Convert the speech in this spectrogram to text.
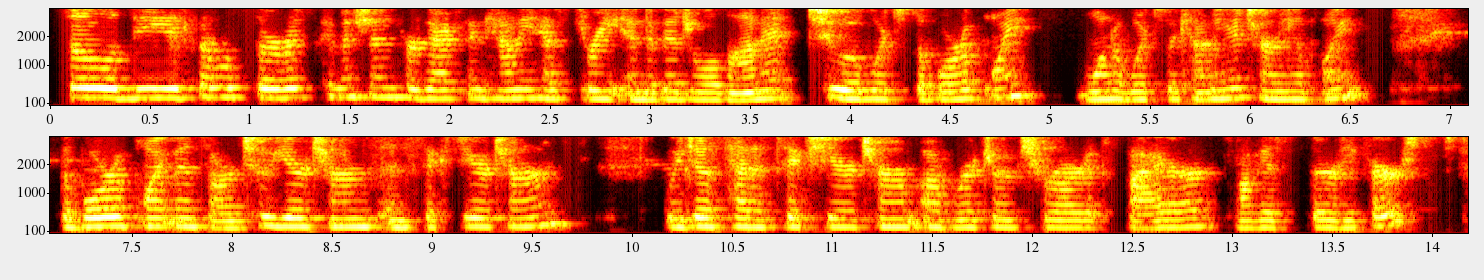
So the Civil Service Commission for Jackson County has three individuals on it, two of which the board appoints, one of which the county attorney appoints. The board appointments are two-year terms and six-year terms. We just had a six-year term of Richard Sherrard expire August thirty-first.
